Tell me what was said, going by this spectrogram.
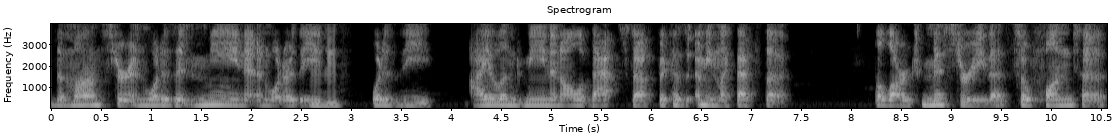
the monster and what does it mean and what are the Mhm. what does the island mean and all of that stuff because i mean like that's the the large mystery that's so fun to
